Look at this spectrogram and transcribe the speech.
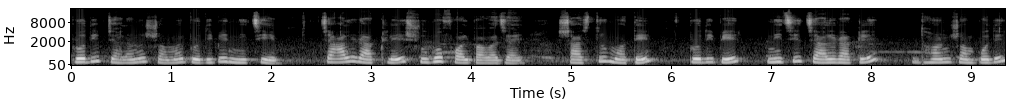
প্রদীপ জ্বালানোর সময় প্রদীপের নিচে চাল রাখলে শুভ ফল পাওয়া যায়। শাস্ত্র মতে, প্রদীপের নিচে চাল রাখলে ধন সম্পদের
